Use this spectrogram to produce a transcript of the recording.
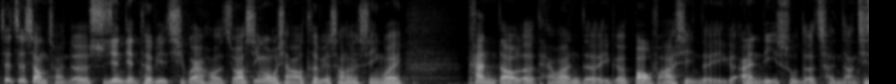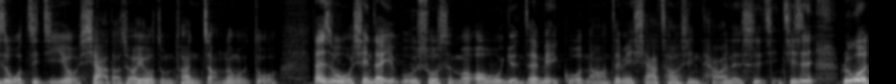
这次上传的时间点特别奇怪哈，主要是因为我想要特别上传，是因为。看到了台湾的一个爆发性的一个案例数的成长，其实我自己也有吓到，说哎呦，怎么突然涨那么多？但是我现在也不是说什么哦，我远在美国，然后在那边瞎操心台湾的事情。其实如果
